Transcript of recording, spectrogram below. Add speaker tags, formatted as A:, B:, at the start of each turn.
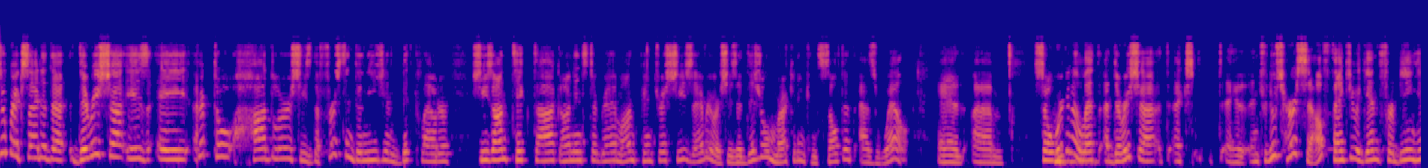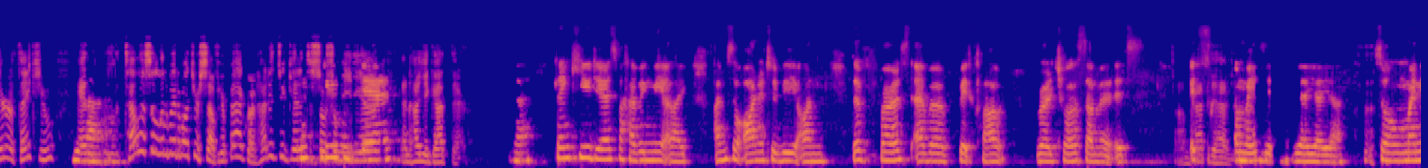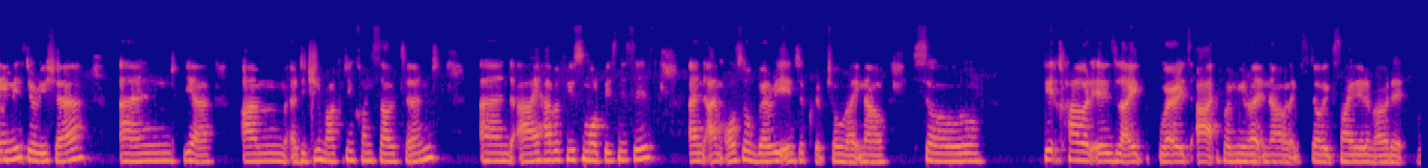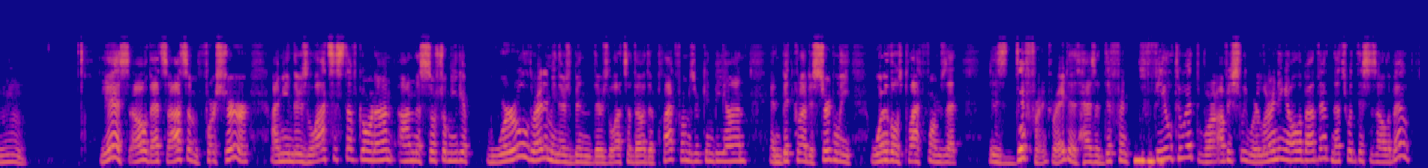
A: super excited that Derisha is a crypto hodler. She's the first Indonesian BitClouder. She's on TikTok on Instagram on Pinterest. She's everywhere. She's a digital marketing consultant as well. And um so we're going to let uh, Derisha uh, introduce herself. Thank you again for being here. Thank you.
B: Yeah.
A: and tell us a little bit about yourself your background. How did you get into social media
B: Jess.
A: and how you got there?
B: Yeah. Thank you, Jess, for having me. Like, I'm so honored to be on the first ever BitCloud Virtual Summit. It's
A: I'm
B: it's
A: happy to have you
B: amazing. Yeah, yeah, yeah. so my name is Dorisha, and yeah, I'm a digital marketing consultant, and I have a few small businesses, and I'm also very into crypto right now. So BitCloud is like where it's at for me right now. Like so excited about it.
A: Mm. yes oh that's awesome for sure I mean there's lots of stuff going on on the social media world right I mean there's been there's lots of the other platforms we can be on and BitCloud is certainly one of those platforms that is different right it has a different
B: Mhm.
A: feel to it we're obviously we're learning all about that and that's what this is all about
